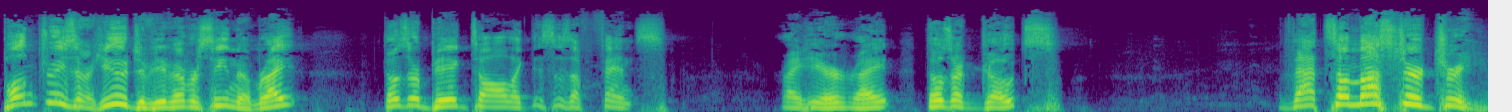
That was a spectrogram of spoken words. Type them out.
Palm trees are huge if you've ever seen them, right? Those are big, tall, like this is a fence right here, right? Those are goats. That's a mustard tree.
